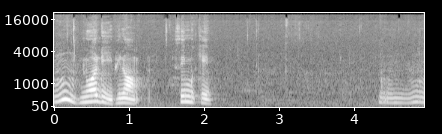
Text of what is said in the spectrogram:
อืมนัวดีพี่น้องซิมเมื่อกี้อืม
